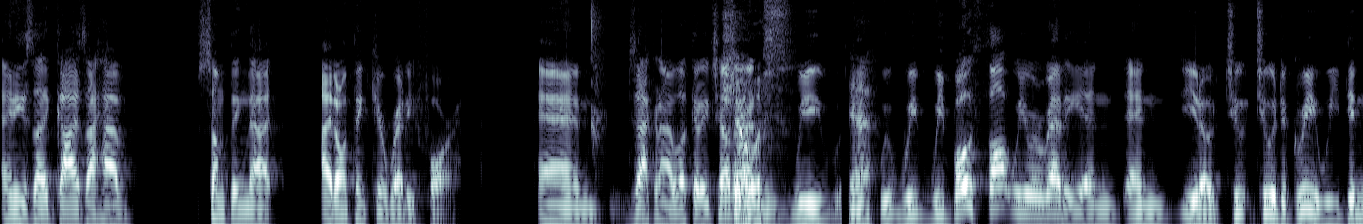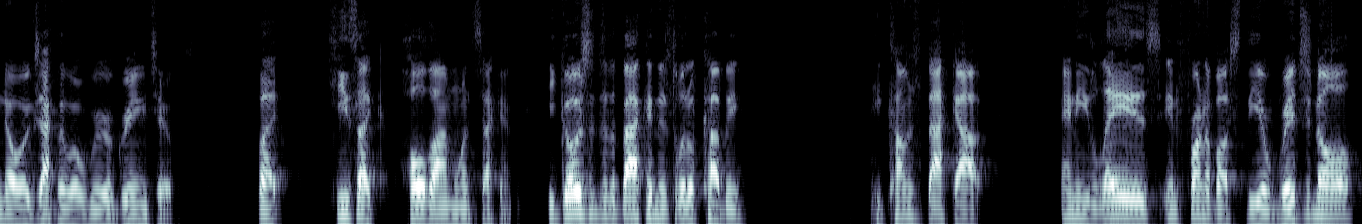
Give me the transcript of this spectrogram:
and he's like, "Guys, I have something that I don't think you're ready for." And Zach and I look at each other, Show and us. we, Yeah. we we we both thought we were ready, and and you know, to to a degree, we didn't know exactly what we were agreeing to. But he's like, "Hold on one second. He goes into the back in his little cubby. He comes back out, and he lays in front of us the original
